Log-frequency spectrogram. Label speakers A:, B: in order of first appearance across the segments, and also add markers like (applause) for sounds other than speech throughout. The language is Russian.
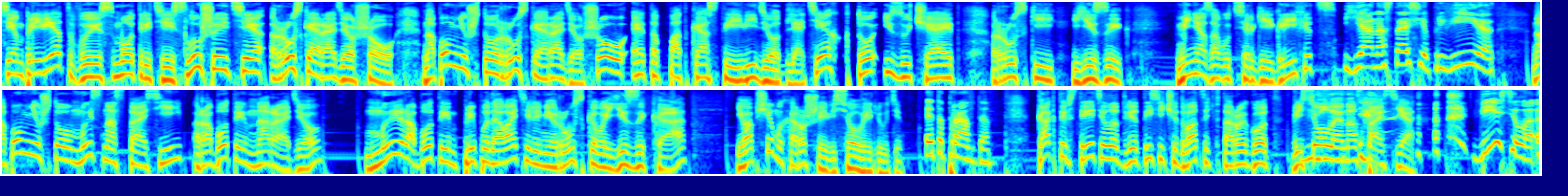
A: Всем привет! Вы смотрите и слушаете «Русское радиошоу». Напомню, что «Русское радиошоу» — это подкасты и видео для тех, кто изучает русский язык. Меня зовут Сергей Грифиц.
B: Я Настасья, привет!
A: Напомню, что мы с Настасьей работаем на радио. Мы работаем преподавателями русского языка. И вообще мы хорошие веселые люди.
B: Это правда.
A: Как ты встретила 2022 год? Веселая (laughs) Настасья.
B: Весело?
